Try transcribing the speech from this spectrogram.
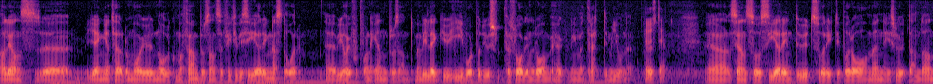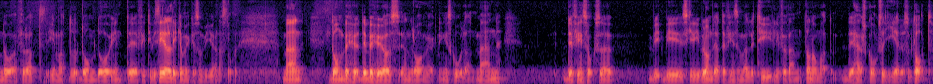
alliansgänget här, de har ju 0,5 procents effektivisering nästa år. Vi har ju fortfarande 1 procent, men vi lägger ju i vårt budgetförslag en ramökning med 30 miljoner. Just det. Eh, sen så ser det inte ut så riktigt på ramen i slutändan då för att i och med att de då inte effektiviserar lika mycket som vi gör nästa år. Men de beh det behövs en ramökning i skolan. Men det finns också, vi, vi, skriver om det, att det finns en väldigt tydlig förväntan om att det här ska också ge resultat.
